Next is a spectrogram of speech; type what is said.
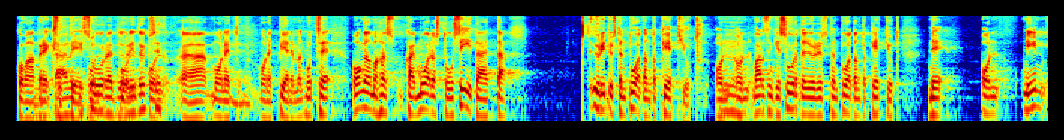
kovaan Brexitiin kuin, suuret kuin, yritykset. kuin ää, monet, monet pienemmät. Mutta se ongelmahan kai muodostuu siitä, että yritysten tuotantoketjut, on, mm. on varsinkin suurten yritysten tuotantoketjut, ne on niin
